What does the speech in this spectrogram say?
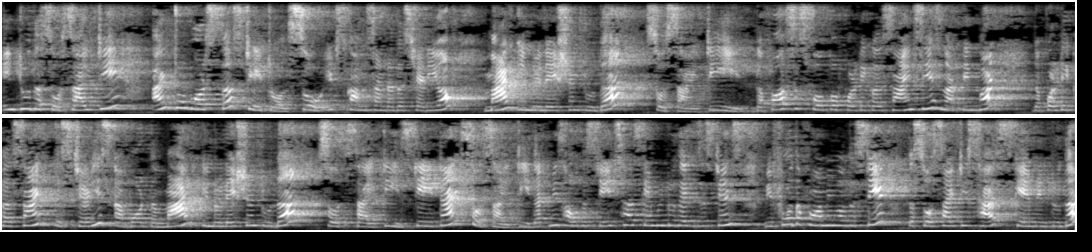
into the society and towards the state also. It comes under the study of man in relation to the society. The first scope of political science is nothing but the political science studies about the man in relation to the society, state and society. That means how the states has came into the existence before the forming of the state, the societies has came into the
